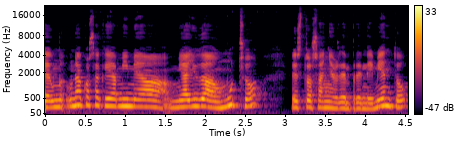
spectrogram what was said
una cosa que a mí me ha, me ha ayudado mucho estos años de emprendimiento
